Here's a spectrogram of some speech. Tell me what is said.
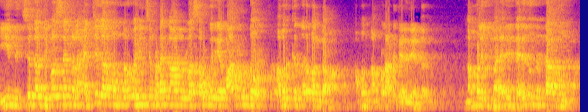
ഈ നിശ്ചിത ദിവസങ്ങൾ ഹജ്ജ് കർമ്മം നിർവഹിച്ച് മടങ്ങാനുള്ള സൗകര്യം ആർക്കുണ്ടോ അവർക്ക് നിർബന്ധമാണ്. അപ്പം നമ്മളാണ് കരുതേണ്ടത്. നമ്മളിൽ പലരും കരുതുന്നുണ്ടാകും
